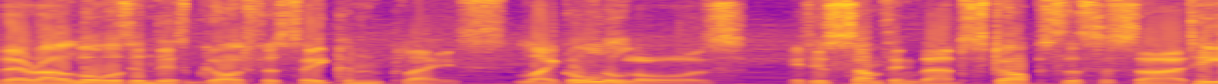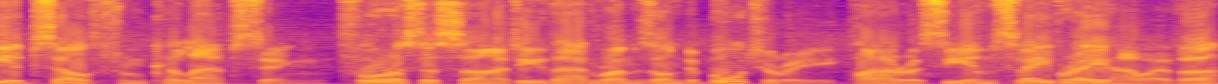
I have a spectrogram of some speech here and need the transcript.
there are laws in this godforsaken place. Like all laws, it is something that stops the society itself from collapsing. For a society that runs on debauchery, piracy and slavery however,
